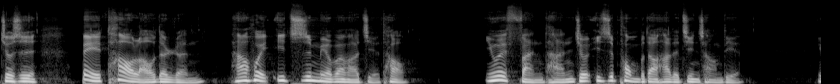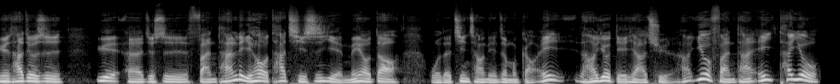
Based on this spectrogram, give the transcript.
就是被套牢的人，他会一直没有办法解套，因为反弹就一直碰不到他的进场点，因为他就是越呃，就是反弹了以后，他其实也没有到我的进场点这么高，诶，然后又跌下去了，然后又反弹，诶，他又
